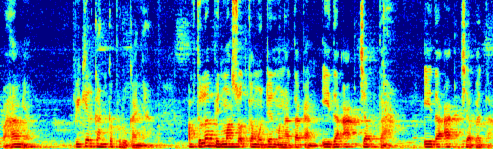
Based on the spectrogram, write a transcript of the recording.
Paham ya? Pikirkan keburukannya. Abdullah bin Mas'ud kemudian mengatakan, "Idza a'jabta, idza a'jabata,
